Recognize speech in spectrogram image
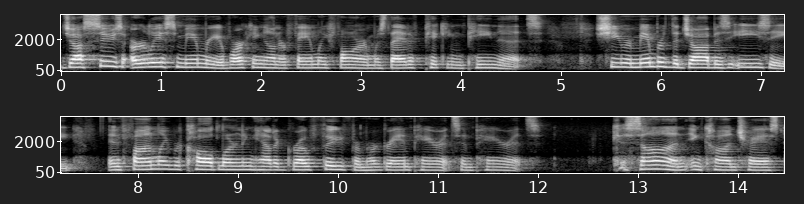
Jasu's earliest memory of working on her family farm was that of picking peanuts. She remembered the job as easy and fondly recalled learning how to grow food from her grandparents and parents. Kasan, in contrast,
